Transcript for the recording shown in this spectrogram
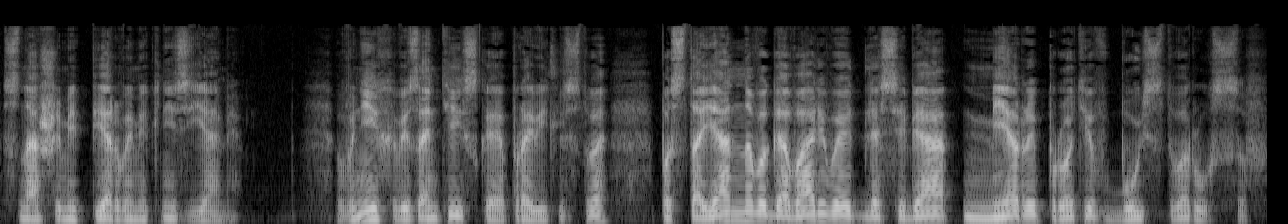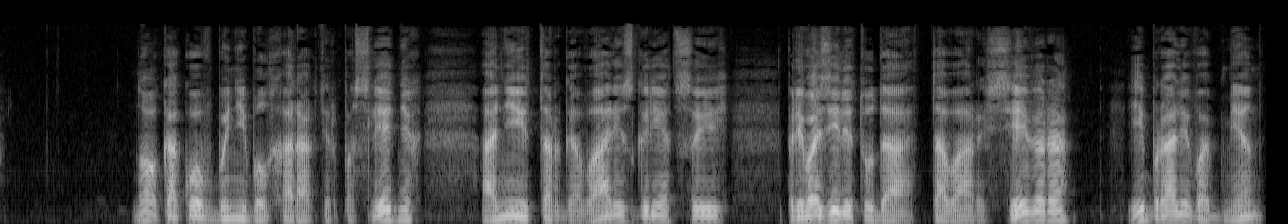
с нашими первыми князьями. В них византийское правительство постоянно выговаривает для себя меры против буйства руссов. Но каков бы ни был характер последних, они торговали с Грецией, привозили туда товары севера и брали в обмен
